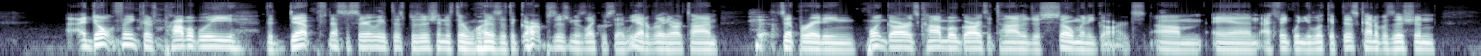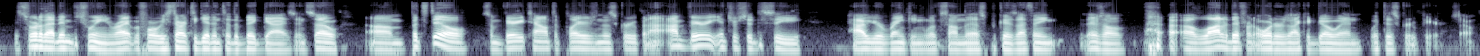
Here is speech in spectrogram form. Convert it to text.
I don't think there's probably the depth necessarily at this position as there was at the guard position. Because, like we said, we had a really hard time separating point guards, combo guards at times. There's just so many guards. Um, and I think when you look at this kind of position, it's sort of that in between, right? Before we start to get into the big guys. And so, um, but still, some very talented players in this group. And I, I'm very interested to see how your ranking looks on this because I think there's a, a lot of different orders I could go in with this group here. So,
